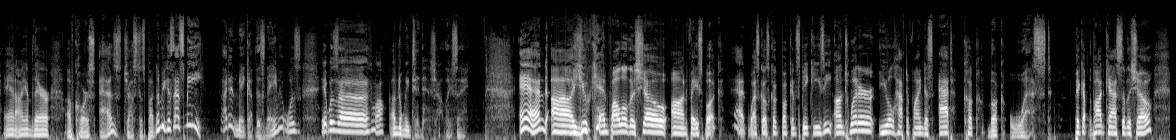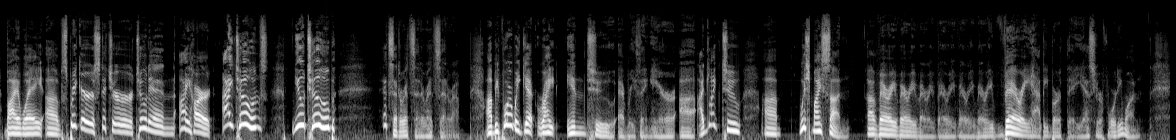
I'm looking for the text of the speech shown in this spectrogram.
And I am there, of course, as Justice Putnam because that's me. I didn't make up this name. It was, it was, uh, well, anointed, shall I say. And uh, you can follow the show on Facebook at West Coast Cookbook and Speakeasy. On Twitter, you'll have to find us at Cookbook West. Pick up the podcasts of the show by way of Spreaker, Stitcher, TuneIn, iHeart, iTunes, YouTube, etc., etc., etc. Before we get right into everything here, uh, I'd like to uh, wish my son a very, very, very, very, very, very, very happy birthday. Yes, you're 41.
